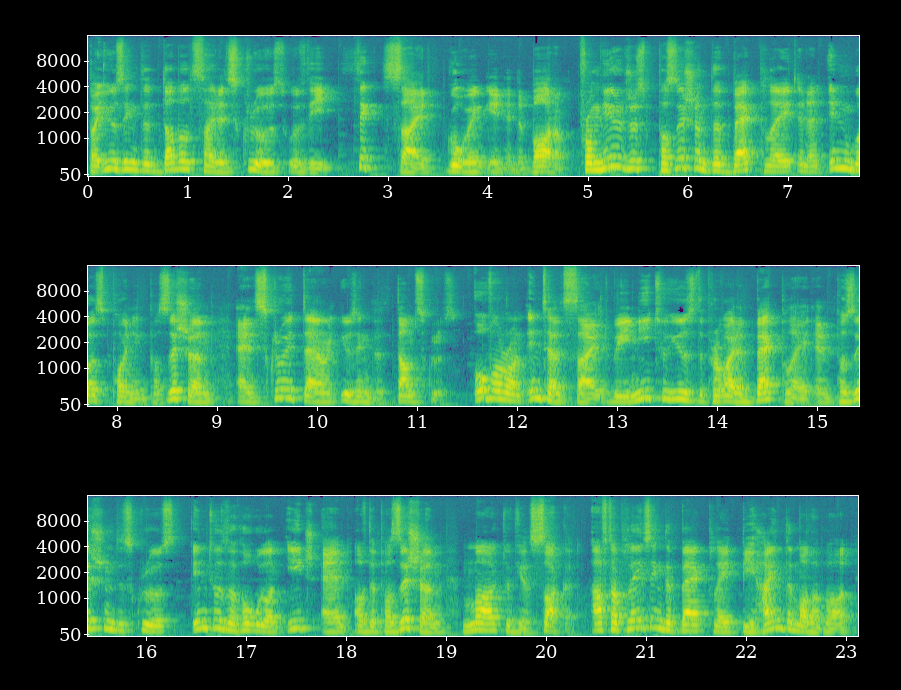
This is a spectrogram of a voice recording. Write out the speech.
by using the double-sided screws with the thick side going in in the bottom. From here just position the back plate in an inwards pointing position and screw it down using the thumb screws. Over on Intel's side we need to use the provided back plate and position the screws into the hole on each end of the position marked with your socket. After placing the back plate behind the motherboard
